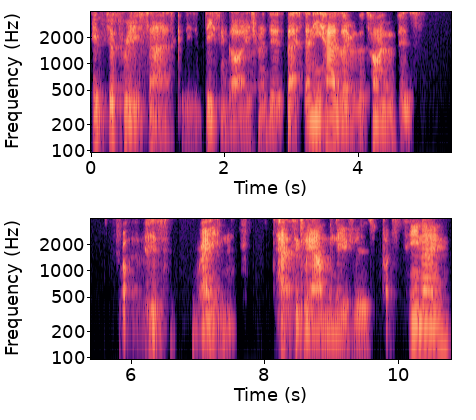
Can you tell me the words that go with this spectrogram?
it's just really sad because he's a decent guy trying to do his best, and he has over the time of his of his reign tactically outmaneuvered Pochettino,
